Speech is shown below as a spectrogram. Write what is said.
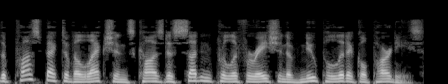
The prospect of elections caused a sudden proliferation of new political parties.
